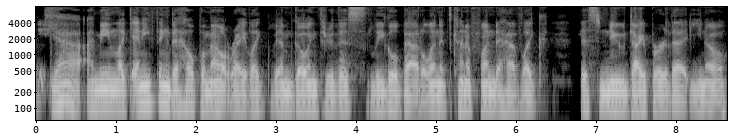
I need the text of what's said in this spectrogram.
Yeah, I mean, like anything to help them out, right? Like them going through this legal battle, and it's kind of fun to have like this new diaper that, you know,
